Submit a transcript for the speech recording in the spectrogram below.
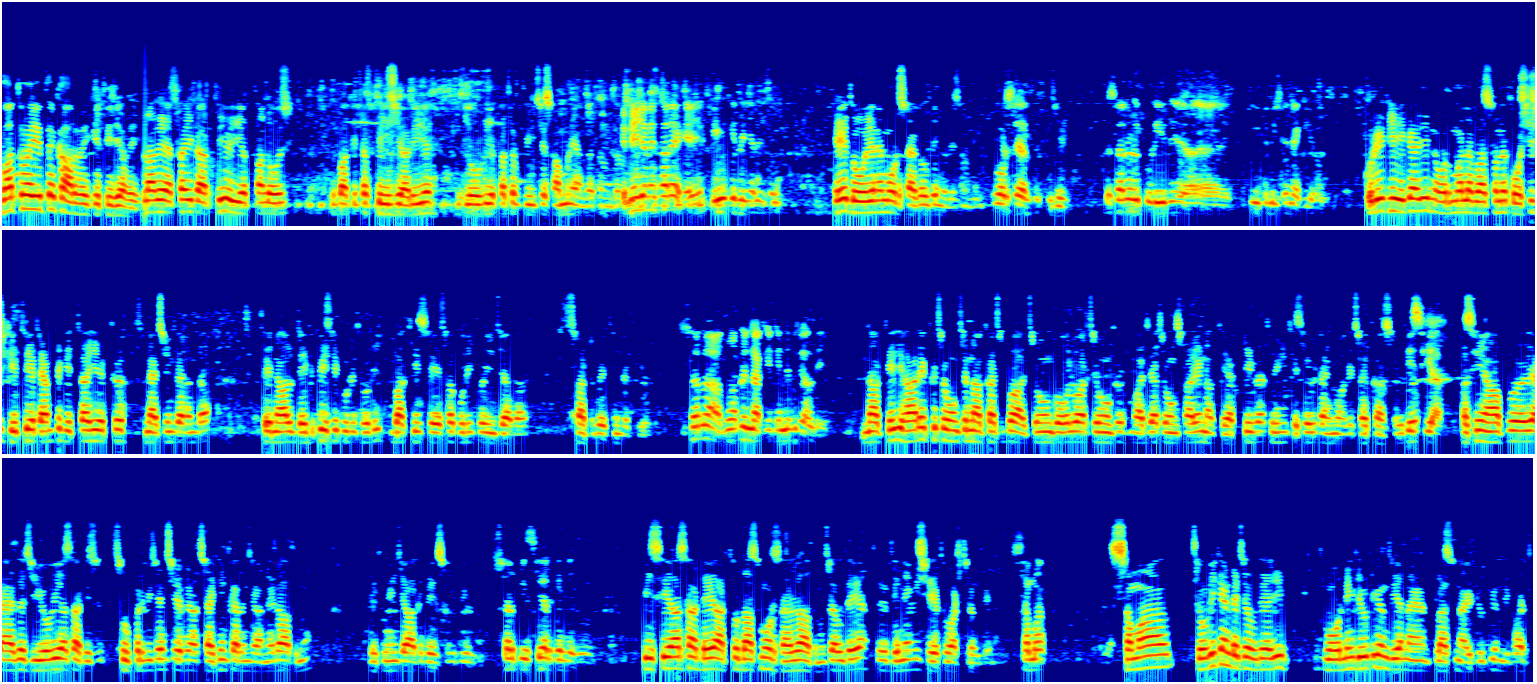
ਵੱਧ ਤੋਂ ਵੱਧ ਇਹ ਤੇ ਕਾਰਵਾਈ ਕੀਤੀ ਜਾਵੇ। ਉਹਨਾਂ ਦੇ ਐਫਆਈ ਕਰਤੀ ਹੋਈ ਆਪਾਂ ਲੋਜ ਤੇ ਬਾਕੀ ਤਫਤੀਸ਼ ਜਾਰੀ ਹੈ ਜੋ ਵੀ ਆਪਾਂ ਤਫਤੀਸ਼ ਚ ਸਾਹਮਣੇ ਆਉਂਦਾ ਤੁਹਾਨੂੰ ਕਿੰਨੇ ਜਣੇ ਸਰ ਹੈਗੇ? ਇਹ ਕਿੰਨੇ ਜਣੇ ਸੀ? ਇਹ ਦੋ ਜਣੇ ਮੋਟਰਸਾਈਕਲ ਤੇ ਮਿਲੇ ਸਾਨੂੰ। ਮੋਟਰਸਾਈਕਲ ਤੇ। ਜੀ। ਤੇ ਸਰ ਉਹ ਕੁੜੀ ਦੇ ਅਹ, ਕੀ ਕੰਡੀਸ਼ਨ ਹੈਗੀ ਹੁਣ ਕੁੜੀ ਠੀਕ ਹੈ ਜੀ ਨਾਰਮਲ ਹੈ ਬਸ ਉਹਨੇ ਕੋਸ਼ਿਸ਼ ਕੀਤੀ ਅਟੈਂਪਟ ਕੀਤਾ ਸੀ ਇੱਕ ਸਨੈਚਿੰਗ ਕਰਨ ਦਾ ਤੇ ਨਾਲ ਡਿੱਗ ਪਈ ਸੀ ਕੁੜੀ ਥੋੜੀ ਬਾਕੀ ਸੇਫ ਆ ਕੁੜੀ ਕੋਈ ਜ਼ਿਆਦਾ ਸੱਟ ਵੇਚ ਨਹੀਂ ਲੱਗੀ। ਸਰ ਰਾਤ ਨੂੰ ਆਪਣੇ ਨਾਕੇ ਕਿੰਨੇ ਵੀ ਚੱਲਦੇ ਆ? ਨਾਕੇ ਜੀ ਹਰ ਇੱਕ ਚੌਂਕ ਚ ਨਾਕਾ ਚਬਾਲ ਚੌਂਕ ਗੋਲਵਾਰ ਚੌਂਕ ਮਾਝਾ ਚੌਂਕ ਸਾਰੇ ਨਾਕੇ ਐਕਟਿਵ ਹੈ ਤੁਸੀਂ ਕਿਸੇ ਵੀ ਟਾਈਮ ਆ ਕੇ ਚੈੱਕ ਕਰ ਸਕਦੇ ਹੋ। ਅਸੀਂ ਆਪ ਐਜ਼ ਅ ਜੀਓ ਵੀ ਆ ਸਾਡੀ ਸੁਪਰਵਿਜ਼ਨ ਚ ਚੈਕਿੰਗ ਕਰਨ ਜਾਂਦੇ ਰਾਤ ਨੂੰ ਤੇ ਤੁਸੀਂ ਜਾ ਕੇ ਦੇਖ ਸਕਦੇ ਹੋ। ਸਰ ਪੀਸੀਆਰ ਕਿੰਨੇ ਦੀ ਪੀਸੀਆਰ ਸਾਡੇ 8 ਤੋਂ 10 ਮੋਟਰਸਾਈਕਲ ਰਾਤ ਨੂੰ ਚੱਲਦੇ ਆ ਤੇ ਦਿਨੇ ਵੀ 6 ਤੋਂ 8 ਚੱਲਦੇ ਨੇ ਸਮਾਂ? ਸਮਾਂ 24 ਘੰਟੇ ਚੱਲਦੇ ਆ ਜੀ। ਮਾਰਨਿੰਗ ਡਿਊਟੀ ਹੁੰਦੀ ਹੈ 9 ਪਲੱਸ ਨਾਈਟ ਡਿਊਟੀ ਹੁੰਦੀ ਹੈ 8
